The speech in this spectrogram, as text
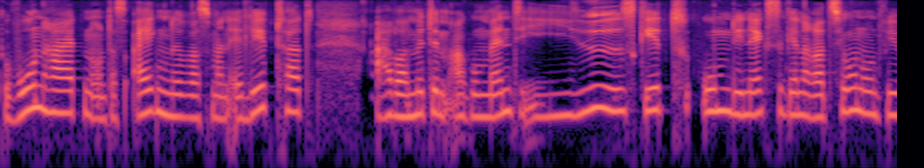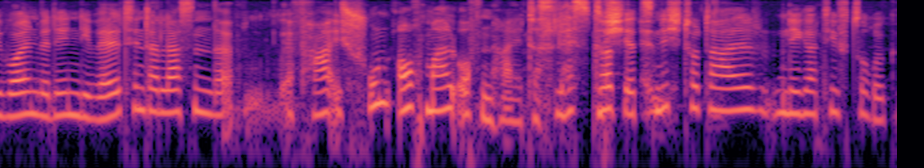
Gewohnheiten und das eigene, was man erlebt hat, aber mit dem Argument, es geht um die nächste Generation und wie wollen wir denen die Welt hinterlassen, da erfahre ich schon auch mal Offenheit. Das lässt mich jetzt nicht total negativ zurück.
